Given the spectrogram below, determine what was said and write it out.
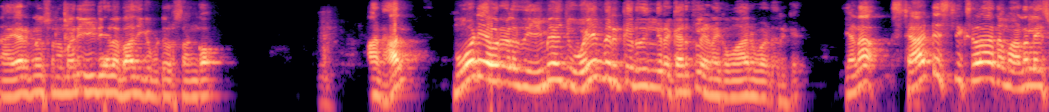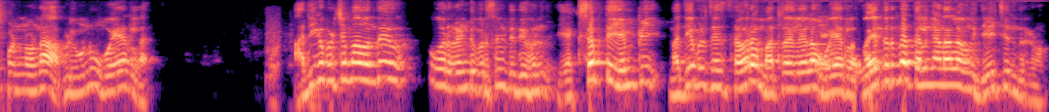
நான் ஏற்கனவே சொன்ன மாதிரி இடியால பாதிக்கப்பட்ட ஒரு சங்கம். ஆனால் மோடி அவர்களது இமேஜ் உயர்ந்திருக்கிறதுங்கிற கருத்துல எனக்கு மாறுபாடு இருக்கு. ஏன்னா ஸ்டாட்டிஸ்டிக்ஸ் எல்லாம் நம்ம அனலைஸ் பண்ணோம்னா அப்படி ஒன்றும் உயரல. அதிகபட்சமா வந்து ஒரு ரெண்டு பர்சன்ட் டிஃபரன்ஸ் எக்ஸப்ட் எம்பி மத்திய பிரதேசத்தை தவிர மற்றதுல எல்லாம் உயரல. உயர்ந்திருந்தா தெலுங்கானால அவங்க ஜெயிச்சிருந்திருக்கணும்.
